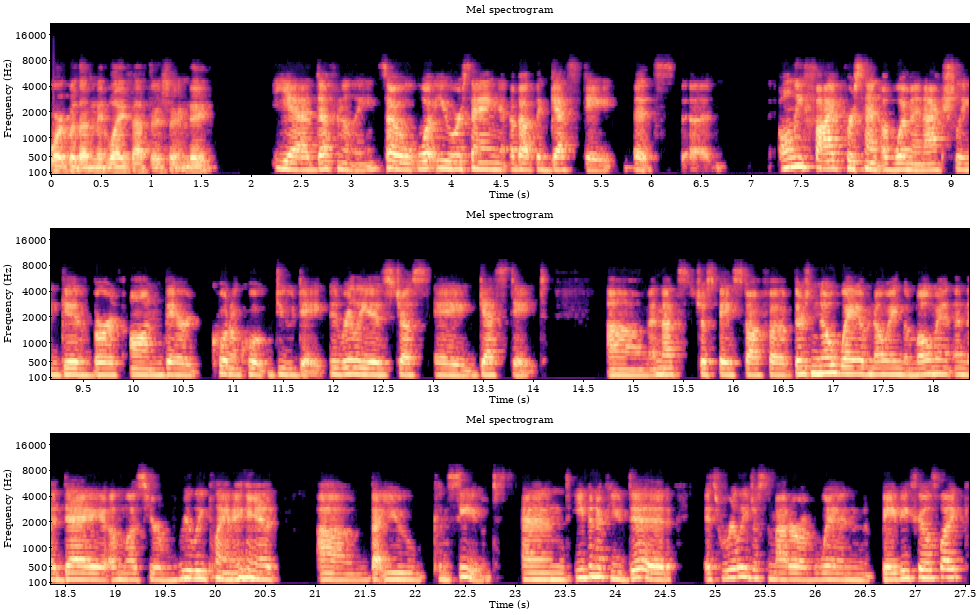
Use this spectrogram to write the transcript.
work with a midwife after a certain date. Yeah, definitely. So what you were saying about the guest date, it's uh, only 5% of women actually give birth on their quote unquote due date. It really is just a guest date. Um, and that's just based off of there's no way of knowing the moment and the day unless you're really planning it um, that you conceived. And even if you did, it's really just a matter of when baby feels like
